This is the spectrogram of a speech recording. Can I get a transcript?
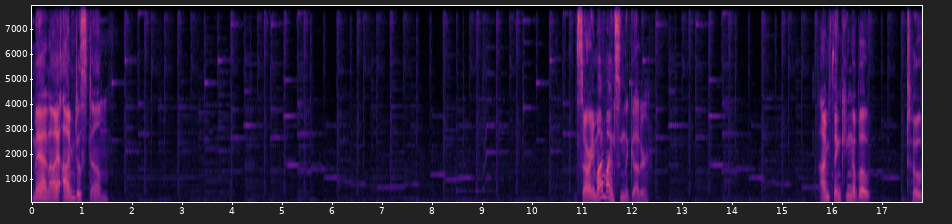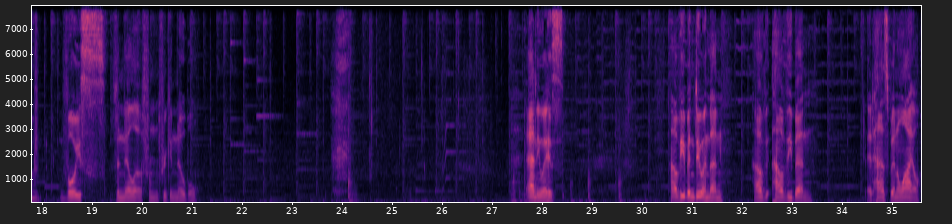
Man, I, I'm just dumb. Sorry, my mind's in the gutter. I'm thinking about Toad voice vanilla from freaking Noble. Anyways, how have you been doing then? How have, how have you been? It has been a while.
